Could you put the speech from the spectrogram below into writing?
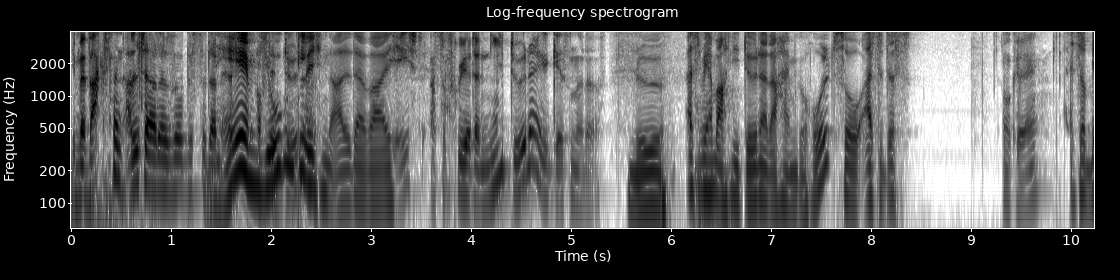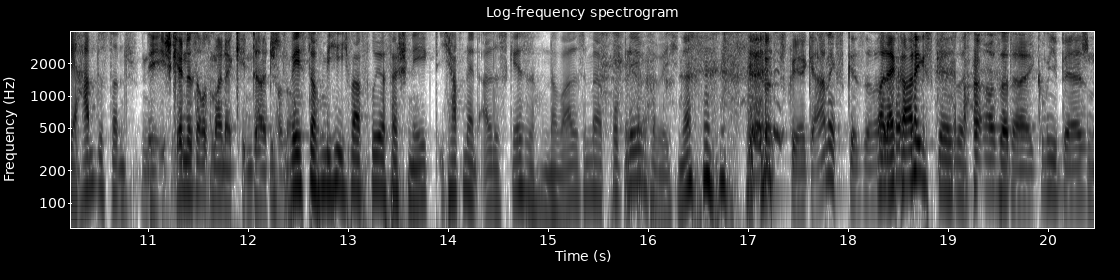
im Erwachsenenalter oder so, bist du dann Nee, erst im auf den Döner? jugendlichen Alter war ich. Echt? Hast du früher dann nie Döner gegessen oder was? Nö. Also wir haben auch nie Döner daheim geholt. So, also das, Okay. also wir haben das dann. Nee, ich kenne das aus meiner Kindheit schon. weiß doch, Michi, ich war früher verschnägt. Ich habe nicht alles gegessen. Und da war das immer ein Problem für mich, ne? Du hast früher gar nichts gegessen, Weil er gar nichts gegessen. Außer da Gummibärchen.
